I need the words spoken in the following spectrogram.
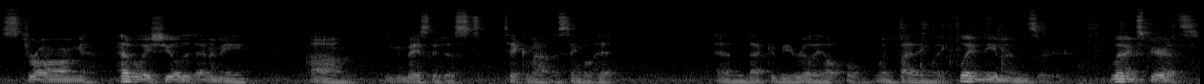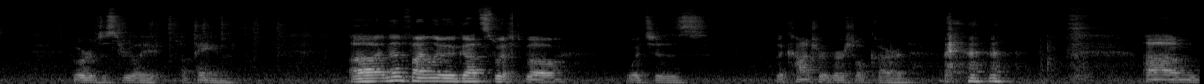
strong, heavily shielded enemy, um, you can basically just take them out in a single hit. And that could be really helpful when fighting like flame demons or living spirits who are just really a pain. Uh, and then finally we've got Swift Bow, which is the controversial card. um,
